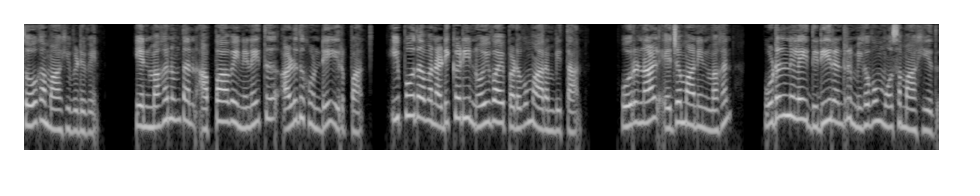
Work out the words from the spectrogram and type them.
சோகமாகி விடுவேன் என் மகனும் தன் அப்பாவை நினைத்து அழுது கொண்டே இருப்பான். இப்போது அவன் அடிக்கடி நோய்வாய்ப்படவும் ஆரம்பித்தான். ஒரு நாள் எஜமானின் மகன் உடல்நிலை திடீரென்று மிகவும் மோசமாகியது.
